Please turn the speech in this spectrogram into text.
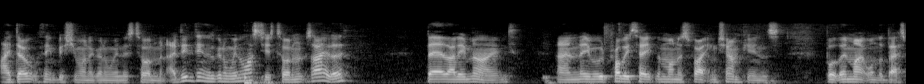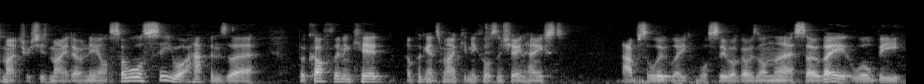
I don't think Bishamon are going to win this tournament. I didn't think they were going to win last year's tournaments either. Bear that in mind. And they would probably take them on as fighting champions. But they might want the best match, which is Mike O'Neill. So we'll see what happens there. But Coughlin and Kidd up against Mikey Nichols and Shane Haste. Absolutely. We'll see what goes on there. So they will be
